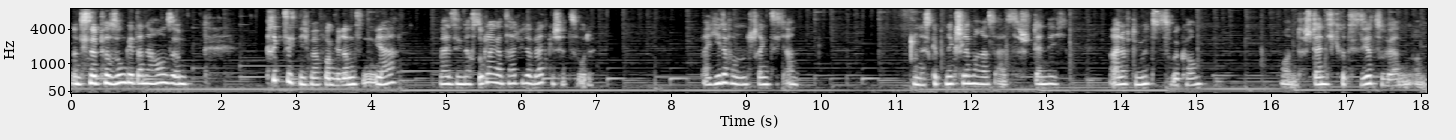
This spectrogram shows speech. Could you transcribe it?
Und diese Person geht dann nach Hause und kriegt sich nicht mehr vor Grinsen, ja, weil sie nach so langer Zeit wieder wertgeschätzt wurde. Weil jeder von uns strengt sich an. Und es gibt nichts Schlimmeres, als ständig einen auf die Mütze zu bekommen und ständig kritisiert zu werden und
